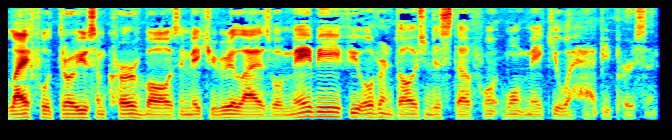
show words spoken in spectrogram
life will throw you some curveballs and make you realize, well, maybe if you overindulge in this stuff won't, won't make you a happy person.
